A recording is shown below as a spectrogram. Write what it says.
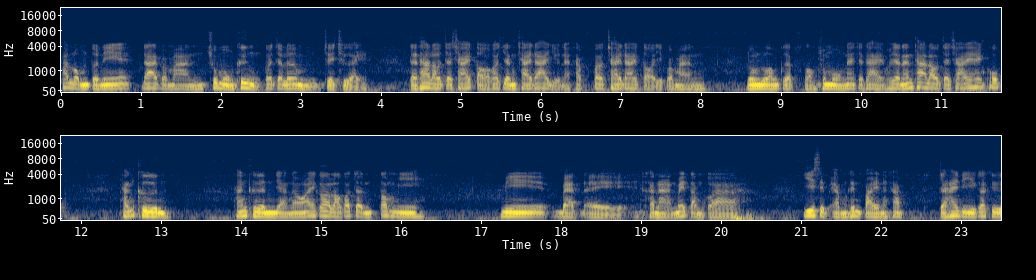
พัดลมตัวนี้ได้ประมาณชั่วโมงครึ่งก็จะเริ่มเฉยๆ แต่ถ้าเราจะใช้ต่อก็ยังใช้ได้อยู่นะครับ ก็ใช้ได้ต่ออีกประมาณรวมๆเกือบ 2 ชั่วโมงน่าจะได้ เพราะฉะนั้นถ้าเราจะใช้ให้ครบทั้งคืน ทั้งคืนอย่างน้อยก็เราก็จะต้องมี มีแบตไอขนาดไม่ต่ำกว่า 20 แอมป์ขึ้นไปนะครับ จะให้ดีก็คือ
